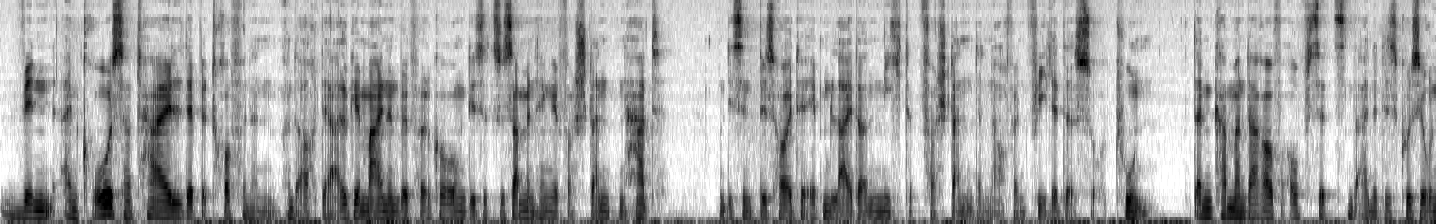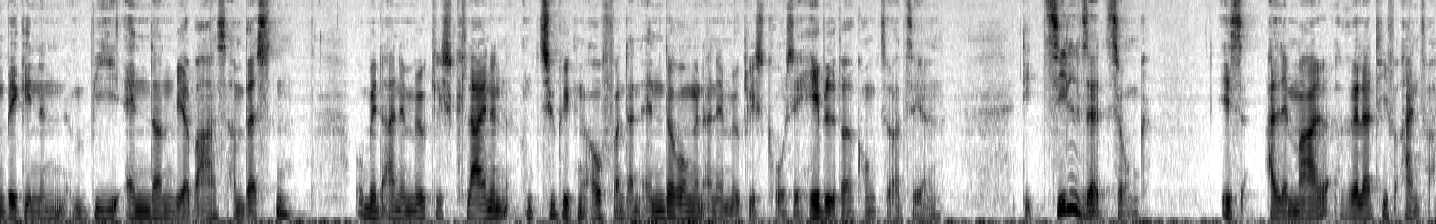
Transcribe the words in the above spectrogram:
wenn ein großer Teil der Betroffenen und auch der allgemeinen Bevölkerung diese Zusammenhänge verstanden hat, und die sind bis heute eben leider nicht verstanden, auch wenn viele das so tun. Dann kann man darauf aufsetzend eine Diskussion beginnen, wie ändern wir was am besten, um mit einem möglichst kleinen und zügigen Aufwand an Änderungen eine möglichst große Hebelwirkung zu erzielen. Die Zielsetzung ist allemal relativ einfach.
